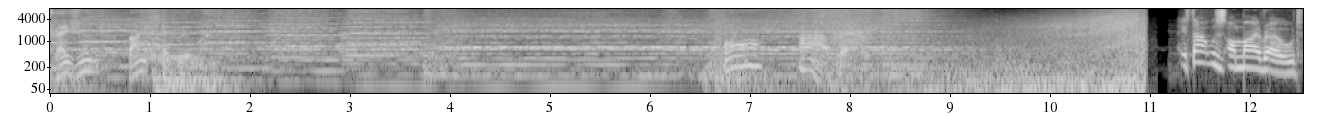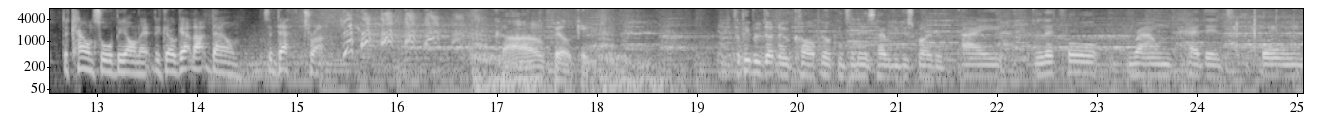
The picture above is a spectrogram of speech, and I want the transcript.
Treasured by everyone. Or are they? If that was on my road, the council would be on it. They'd go, get that down. It's a death trap. Carl Pilkington. For people who don't know who Carl Pilkington is, how would you describe him? A little round-headed, bald,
